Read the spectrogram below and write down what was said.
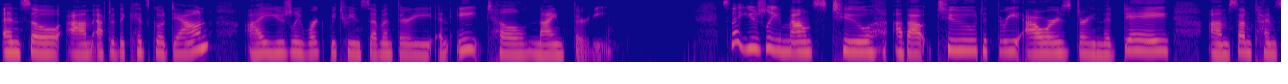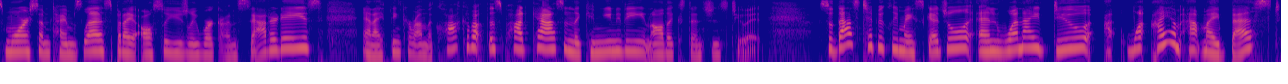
And so um, after the kids go down, I usually work between 7:30 and 8 till 9:30. So that usually amounts to about two to three hours during the day, um, sometimes more, sometimes less. But I also usually work on Saturdays and I think around the clock about this podcast and the community and all the extensions to it. So that's typically my schedule. And when I do, I am at my best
